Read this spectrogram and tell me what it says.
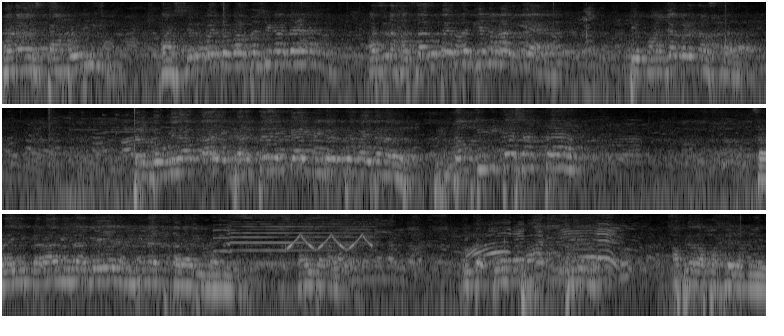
मनोज तांबोली पाचशे रुपयाचं पारितोषिक आलंय. अजून हजार रुपयाचं घेणं बाकी आहे. ते माझ्याकडे नसणार. आहे. तर बघूया काय घडतंय काय बिघडतंय मैदानावर. प्रीतम की का शांत चढाई करावी लागेल मेहनत करावी लागेल. मैदानावर. एका तुफान खेळ आपल्याला पाहायला मिळेल.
